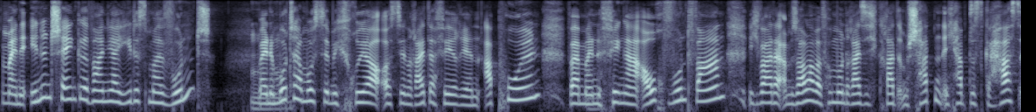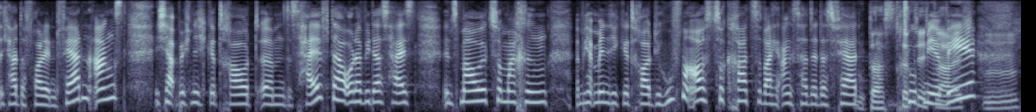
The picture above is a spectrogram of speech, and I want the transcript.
meine Innenschenkel waren ja jedes Mal wund. Meine mhm. Mutter musste mich früher aus den Reiterferien abholen, weil meine Finger auch wund waren. Ich war da im Sommer bei 35 Grad im Schatten. Ich habe das gehasst. Ich hatte vor den Pferden Angst. Ich habe mich nicht getraut, ähm, das Halfter oder wie das heißt, ins Maul zu machen. Ich habe mir nicht getraut, die Hufen auszukratzen, weil ich Angst hatte, das Pferd das tut mir gleich. weh. Mhm.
